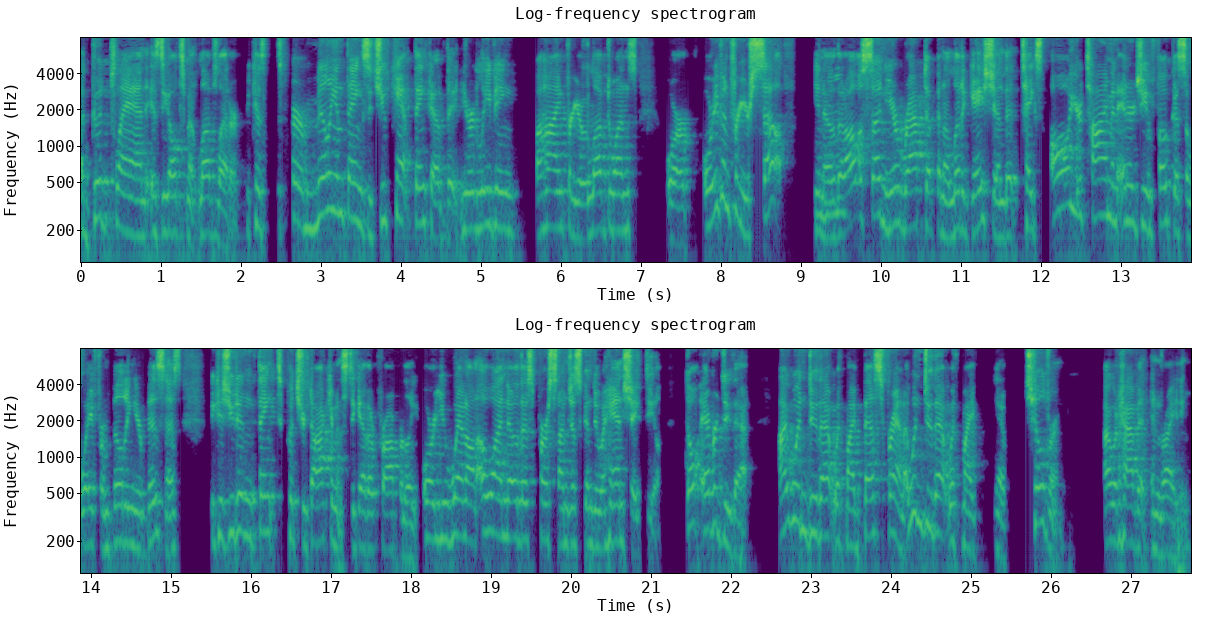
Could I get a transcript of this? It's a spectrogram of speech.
a good plan is the ultimate love letter because there are a million things that you can't think of that you're leaving behind for your loved ones or or even for yourself you know mm-hmm. that all of a sudden you're wrapped up in a litigation that takes all your time and energy and focus away from building your business because you didn't think to put your documents together properly or you went on oh i know this person i'm just going to do a handshake deal don't ever do that i wouldn't do that with my best friend i wouldn't do that with my you know children i would have it in writing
